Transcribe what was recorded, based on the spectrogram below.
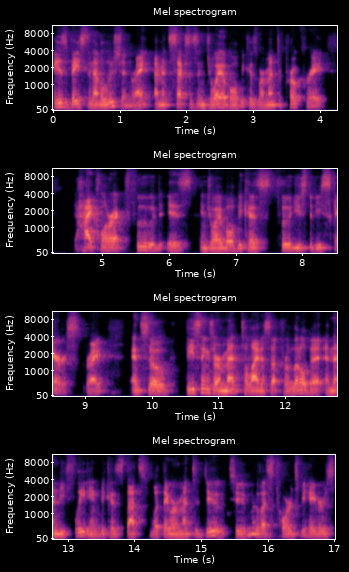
is based in evolution, right? I mean, sex is enjoyable because we're meant to procreate. High caloric food is enjoyable because food used to be scarce, right? And so these things are meant to light us up for a little bit and then be fleeting because that's what they were meant to do to move us towards behaviors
